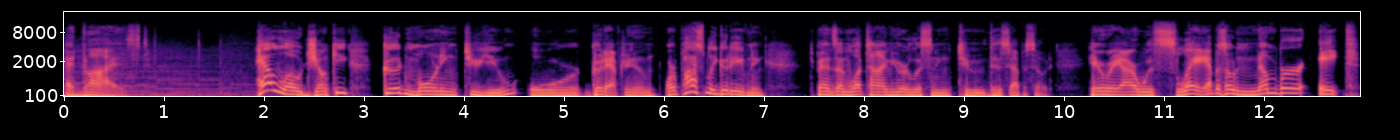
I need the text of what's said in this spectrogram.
advised. Hello, junkie. Good morning to you, or good afternoon, or possibly good evening. Depends on what time you are listening to this episode. Here we are with Slay, episode number eight.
